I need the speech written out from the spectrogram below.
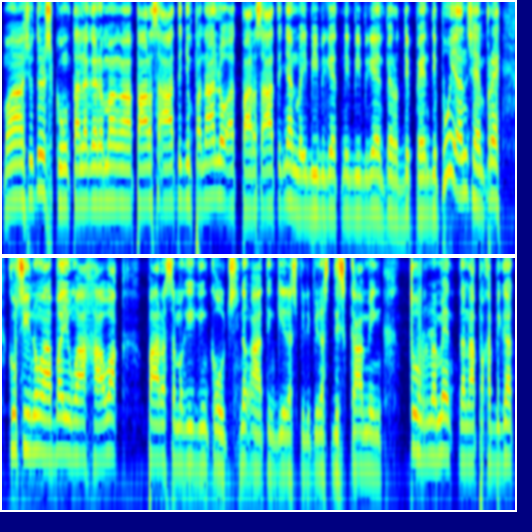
mga shooters, kung talaga namang uh, para sa atin yung panalo at para sa atin yan, maibibigay at maibibigay Pero depende po yan, syempre, kung sino nga ba yung uh, hawak para sa magiging coach ng ating Gilas Pilipinas this coming tournament na napakabigat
